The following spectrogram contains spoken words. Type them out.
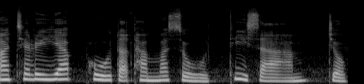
อัจฉริยภูตธรรมสูตรที่สามจบ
